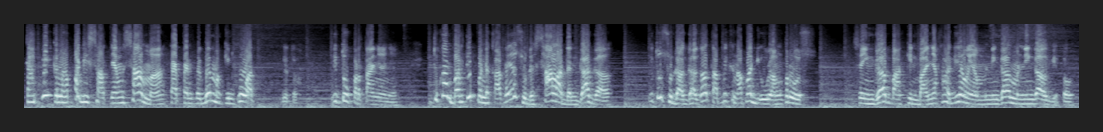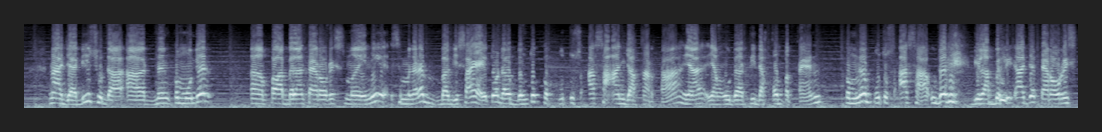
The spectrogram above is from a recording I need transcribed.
tapi kenapa di saat yang sama TPNPB makin kuat gitu? Itu pertanyaannya. Itu kan berarti pendekatannya sudah salah dan gagal. Itu sudah gagal tapi kenapa diulang terus? Sehingga makin banyak lagi yang yang meninggal meninggal gitu. Nah, jadi sudah uh, dan kemudian uh, pelabelan terorisme ini sebenarnya bagi saya itu adalah bentuk keputusasaan Jakarta ya yang udah tidak kompeten kemudian putus asa udah deh dilabeli aja teroris.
